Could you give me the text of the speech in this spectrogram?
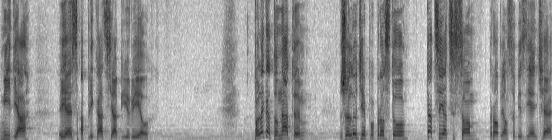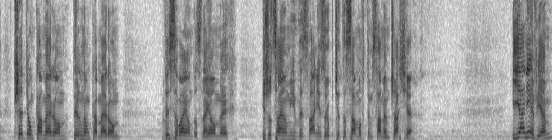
media jest aplikacja Be Real. Polega to na tym, że ludzie po prostu tacy jacy są, robią sobie zdjęcie przednią kamerą, tylną kamerą, wysyłają do znajomych i rzucają im wyzwanie, zróbcie to samo w tym samym czasie. I ja nie wiem,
